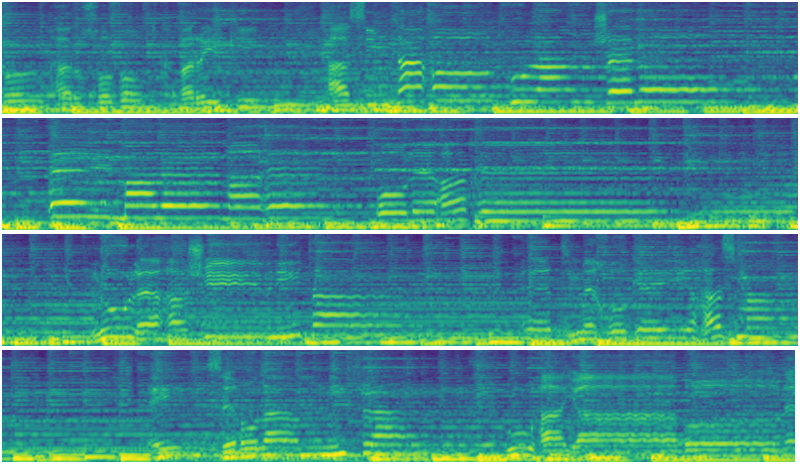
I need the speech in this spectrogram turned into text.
כל הרחובות כבר ריקים, הסמטאות כולן שלו. אין מה למהר או לאחר. לו להשיב ניתן את מחוגי הזמן, איזה עולם נפלא הוא היה בוננו,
